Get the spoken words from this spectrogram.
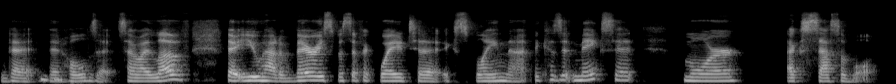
that that mm-hmm. holds it so i love that you had a very specific way to explain that because it makes it more accessible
